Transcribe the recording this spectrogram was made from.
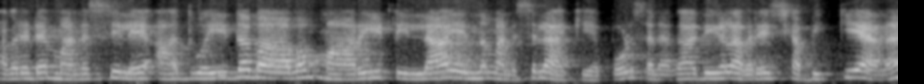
അവരുടെ മനസ്സിലെ ആ ദ്വൈതഭാവം മാറിയിട്ടില്ല എന്ന് മനസ്സിലാക്കിയപ്പോൾ സനകാദികൾ അവരെ ശപിക്കുകയാണ്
